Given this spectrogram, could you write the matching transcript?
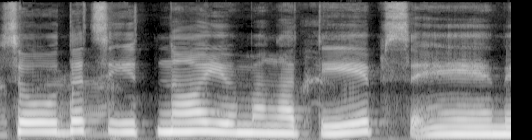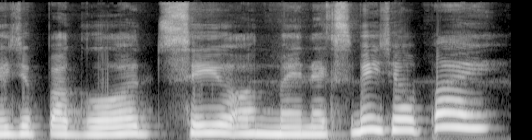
So, that's it no, yung mga tips. And medyo pagod. See you on my next video. Bye!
